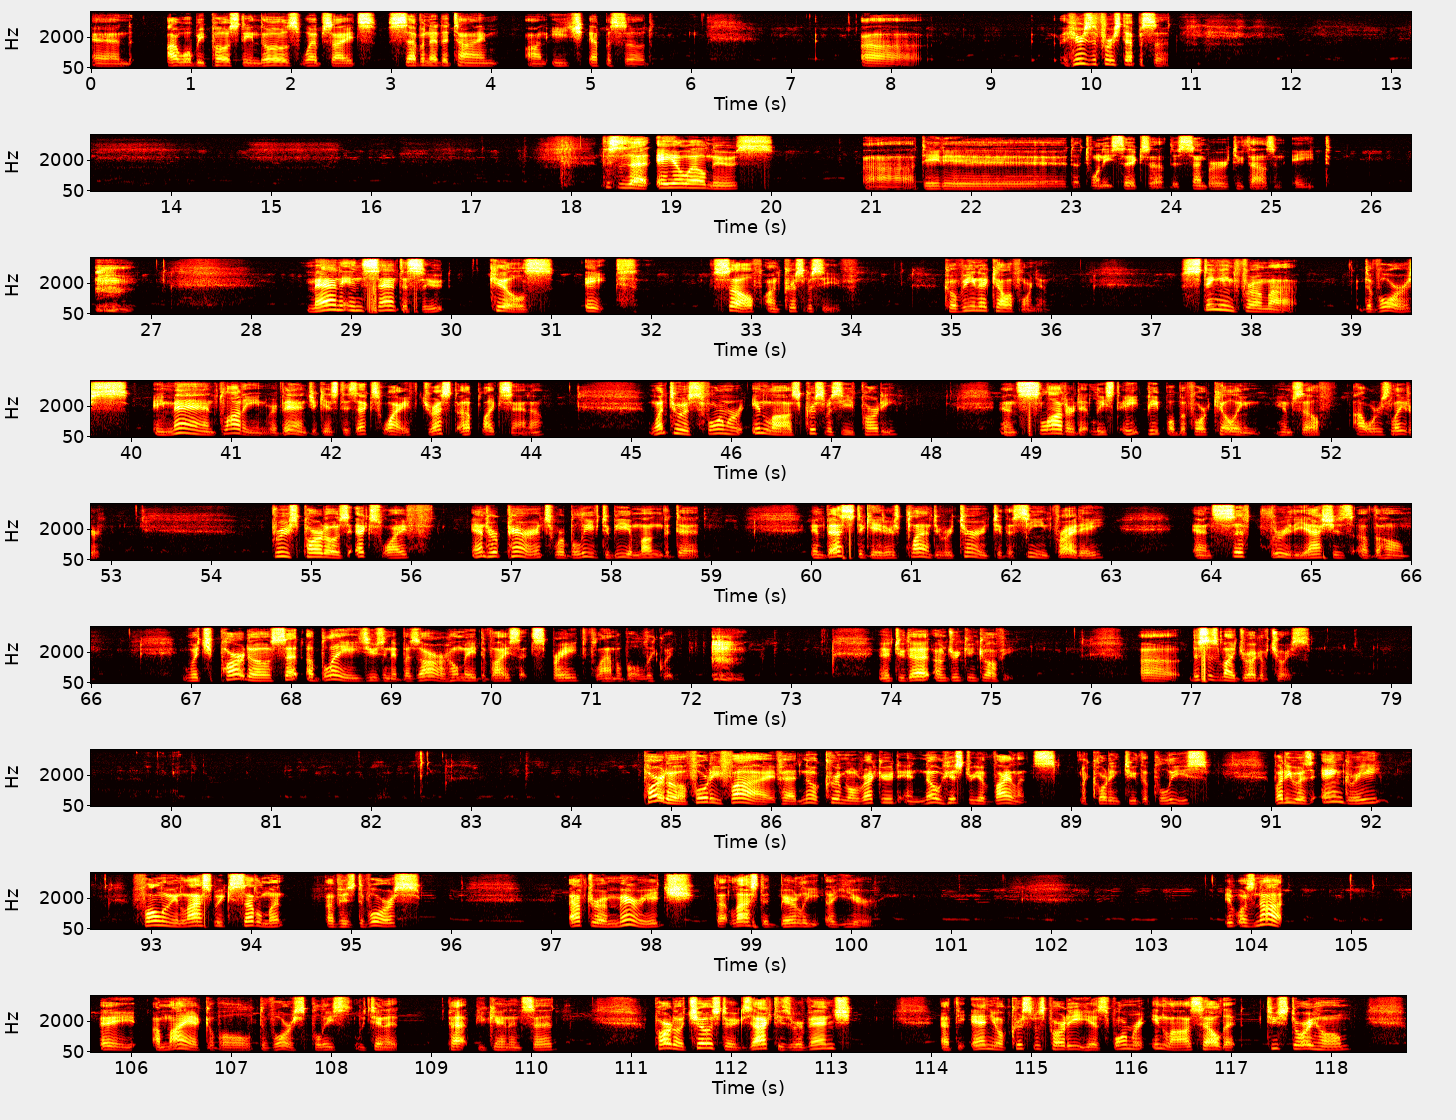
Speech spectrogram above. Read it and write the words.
and I will be posting those websites seven at a time on each episode. Uh, here's the first episode. This is at AOL News, uh, dated 26th of December 2008. Man in Santa suit kills eight self on Christmas Eve. Covina, California. Stinging from a divorce, a man plotting revenge against his ex wife, dressed up like Santa, went to his former in law's Christmas Eve party and slaughtered at least eight people before killing himself hours later. Bruce Pardo's ex wife and her parents were believed to be among the dead. Investigators plan to return to the scene Friday and sift through the ashes of the home, which Pardo set ablaze using a bizarre homemade device that sprayed flammable liquid. and to that, I'm drinking coffee. Uh, this is my drug of choice. Pardo, 45, had no criminal record and no history of violence, according to the police, but he was angry following last week's settlement of his divorce after a marriage that lasted barely a year. It was not a amicable divorce, Police Lieutenant Pat Buchanan said. Pardo chose to exact his revenge at the annual Christmas party his former in laws held at two story home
